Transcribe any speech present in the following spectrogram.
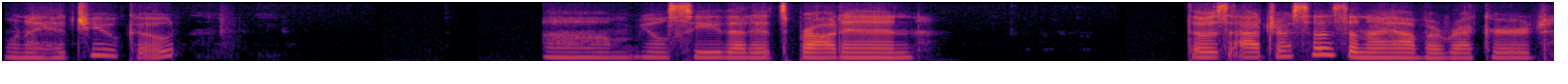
When I hit geocode, um, you'll see that it's brought in those addresses and I have a record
